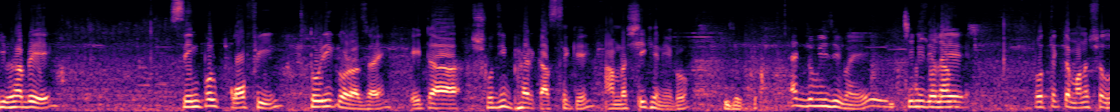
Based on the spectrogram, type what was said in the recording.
কীভাবে সিম্পল কফি তৈরি করা যায় এটা সজীব ভাইয়ের কাছ থেকে আমরা শিখে নেব। একদম ইজি ভাই চিনি দিলাম। প্রত্যেকটা মানুষের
